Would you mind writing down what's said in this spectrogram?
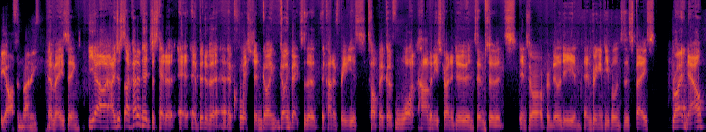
be off and running. Amazing. Yeah, I, just I kind of had just had a, a, a bit of a, a, question going going back to the, the kind of previous topic of what Harmony is trying to do in terms of its interoperability and, and bringing people into the space right now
